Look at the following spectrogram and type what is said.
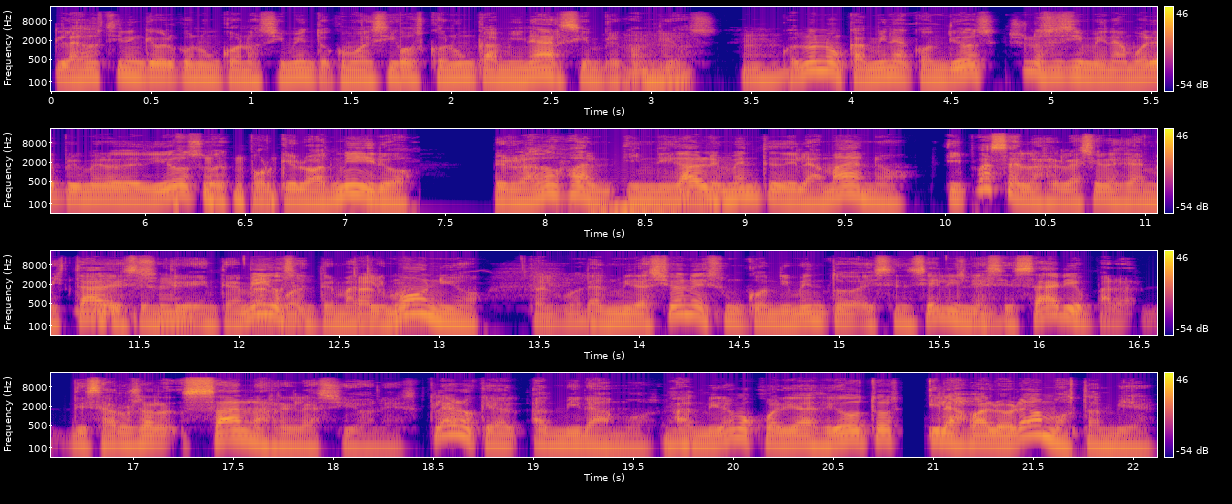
las dos tienen que ver con un conocimiento, como decís vos, con un caminar siempre con Dios. Cuando uno camina con Dios, yo no sé si me enamoré primero de Dios o es porque lo admiro, pero las dos van innegablemente de la mano. Y pasa en las relaciones de amistades, Sí, entre, amigos, cual, entre tal cual. matrimonio. Tal cual. La admiración es un condimento esencial y Sí. necesario para desarrollar sanas relaciones. Claro que ad- admiramos, admiramos cualidades de otros y las valoramos también.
